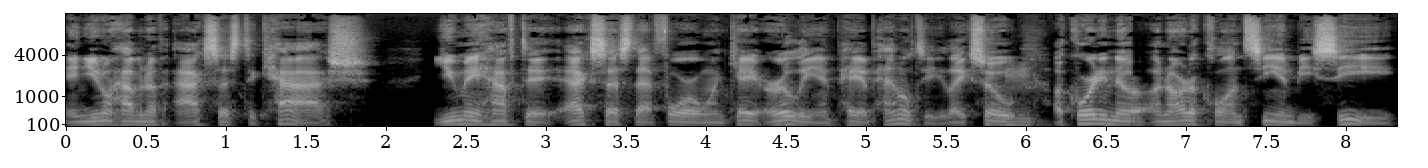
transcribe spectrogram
and you don't have enough access to cash, you may have to access that 401k early and pay a penalty. Like, so Mhm. according to an article on CNBC,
